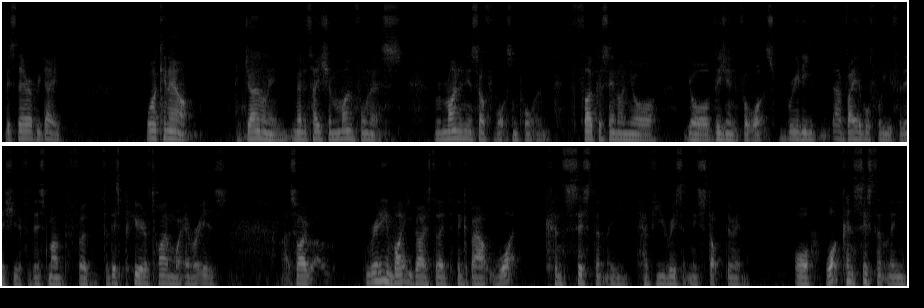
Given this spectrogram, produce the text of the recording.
if it's there every day. Working out, journaling, meditation, mindfulness, reminding yourself of what's important, focusing on your your vision for what's really available for you for this year, for this month, for, for this period of time, whatever it is. Uh, so I really invite you guys today to think about what consistently have you recently stopped doing? Or what consistently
